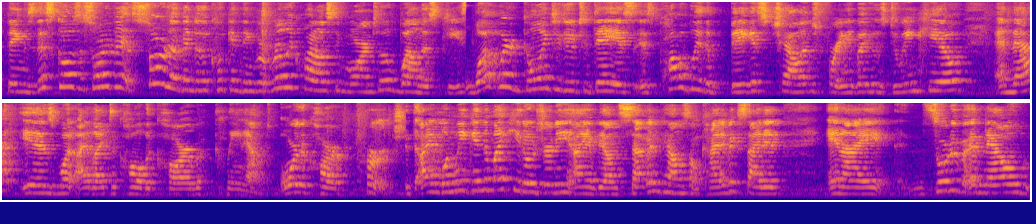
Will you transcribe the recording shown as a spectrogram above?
things. This goes a sort of sort of into the cooking thing, but really quite honestly more into the wellness piece. What we're going to do today is, is probably the biggest challenge for anybody who's doing keto, and that is what I like to call the carb clean out or the carb purge. I am one week into my keto journey. I am down seven pounds, so I'm kind of excited and I sort of am now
